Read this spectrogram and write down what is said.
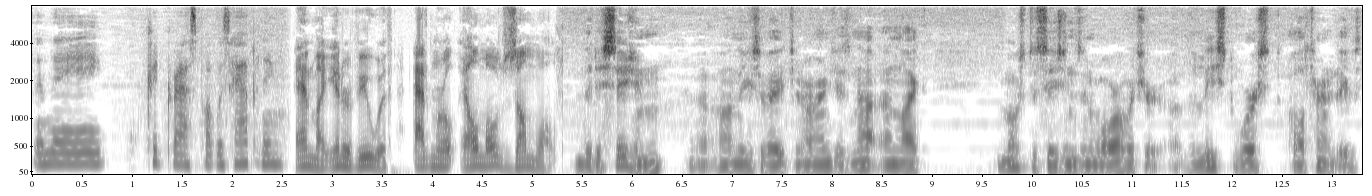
And they could grasp what was happening. And my interview with Admiral Elmo Zumwalt. The decision on the use of Agent Orange is not unlike most decisions in war, which are the least worst alternatives.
